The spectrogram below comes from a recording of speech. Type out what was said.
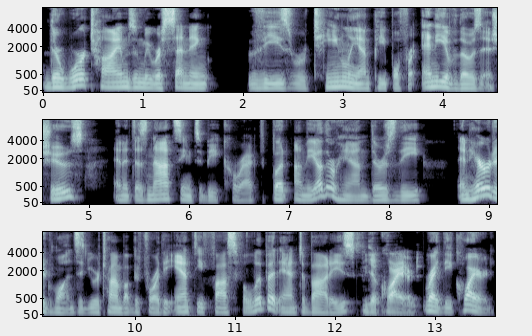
there were times when we were sending these routinely on people for any of those issues, and it does not seem to be correct. But on the other hand, there's the inherited ones that you were talking about before, the antiphospholipid antibodies, The acquired. right? The acquired,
